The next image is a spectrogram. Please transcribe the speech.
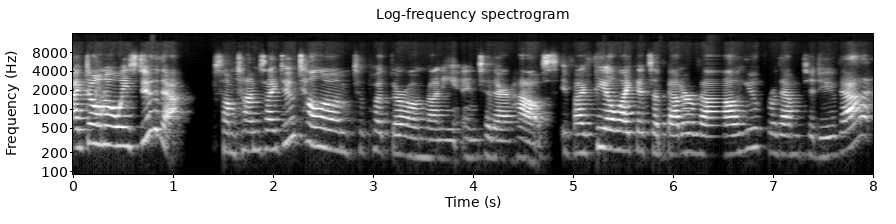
I don't always do that. Sometimes I do tell them to put their own money into their house. If I feel like it's a better value for them to do that,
